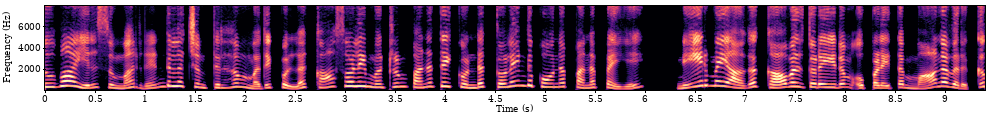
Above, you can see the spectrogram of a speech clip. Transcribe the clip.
துபாயில் சுமார் ரெண்டு லட்சம் திருகம் மதிப்புள்ள காசோலை மற்றும் பணத்தை கொண்ட தொலைந்து போன பணப்பையை நேர்மையாக காவல்துறையிடம் ஒப்படைத்த மாணவருக்கு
